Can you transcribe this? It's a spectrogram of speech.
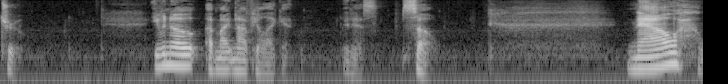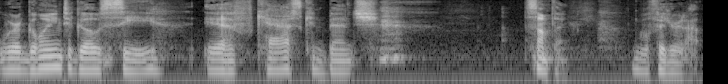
true. Even though I might not feel like it, it is. So, now we're going to go see if Cass can bench something. We'll figure it out.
